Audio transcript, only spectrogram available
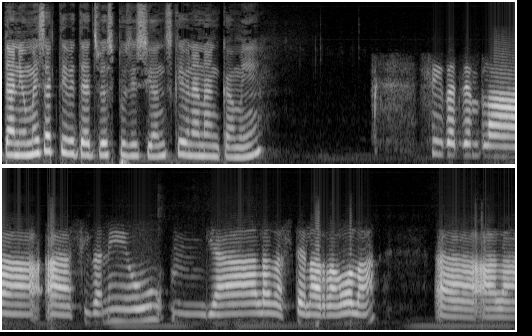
teniu més activitats o exposicions que venen en camí? Sí, per exemple, uh, si veniu, mm, hi ha la d'Estela Ragola, uh, a la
